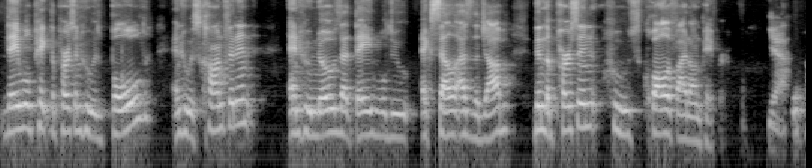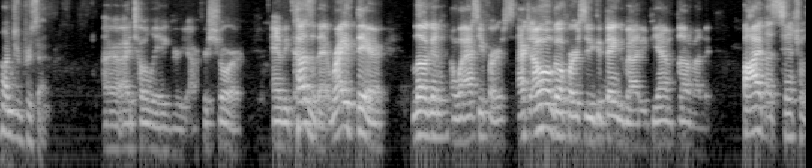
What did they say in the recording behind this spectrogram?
they will pick the person who is bold and who is confident and who knows that they will do excel as the job than the person who's qualified on paper. Yeah. 100%. I, I totally agree, uh, for sure. And because of that, right there, Logan, I'm gonna ask you first. Actually, I won't go first so you can think about it if you haven't thought about it. Five essential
